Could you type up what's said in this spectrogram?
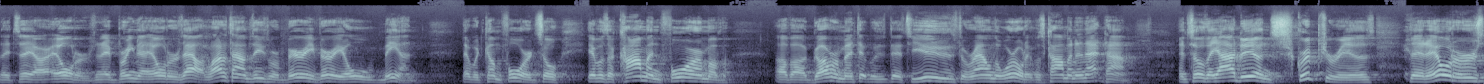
They'd say our elders, and they'd bring the elders out. A lot of times these were very, very old men that would come forward. So it was a common form of, of a government that was, that's used around the world. It was common in that time. And so the idea in Scripture is that elders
